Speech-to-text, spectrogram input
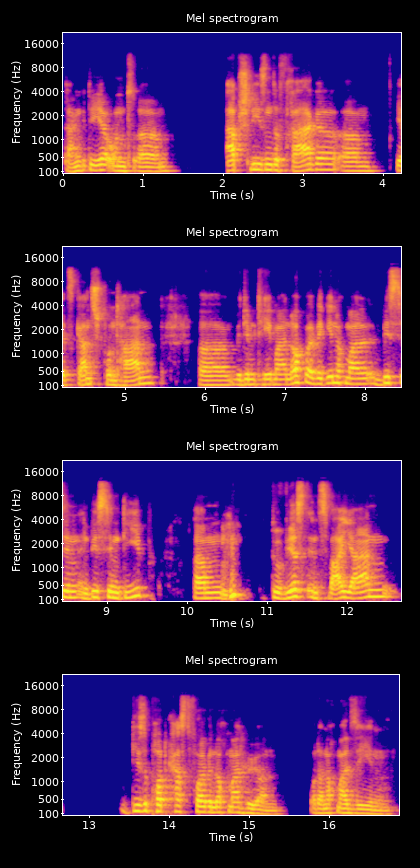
Danke dir und ähm, abschließende Frage, ähm, jetzt ganz spontan äh, mit dem Thema noch, weil wir gehen noch mal ein bisschen, ein bisschen deep. Ähm, mhm du wirst in zwei Jahren diese Podcast-Folge nochmal hören oder nochmal sehen.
